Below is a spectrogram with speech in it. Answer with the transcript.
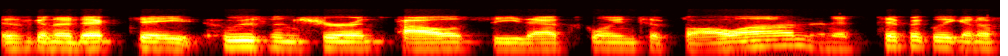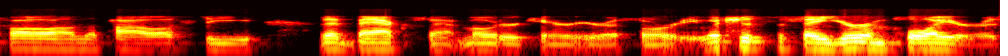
is going to dictate whose insurance policy that's going to fall on. And it's typically going to fall on the policy that backs that motor carrier authority, which is to say your employer is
